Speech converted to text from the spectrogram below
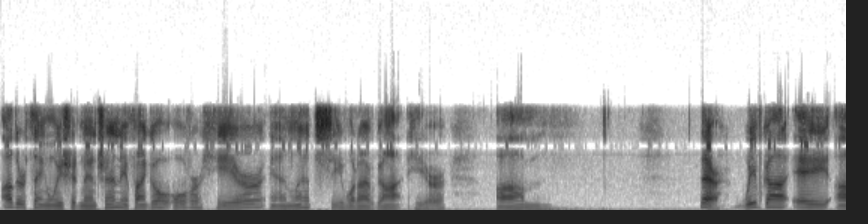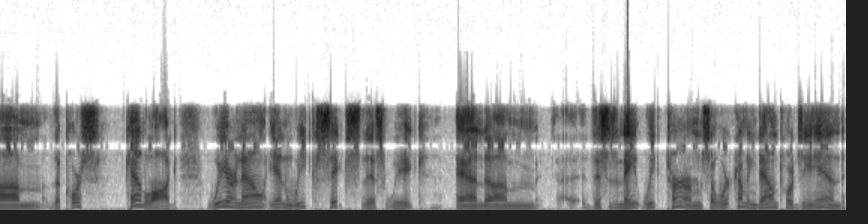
other thing we should mention. If I go over here and let's see what I've got here. Um, there, we've got a um, the course catalog. We are now in week six this week, and um, this is an eight-week term, so we're coming down towards the end.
